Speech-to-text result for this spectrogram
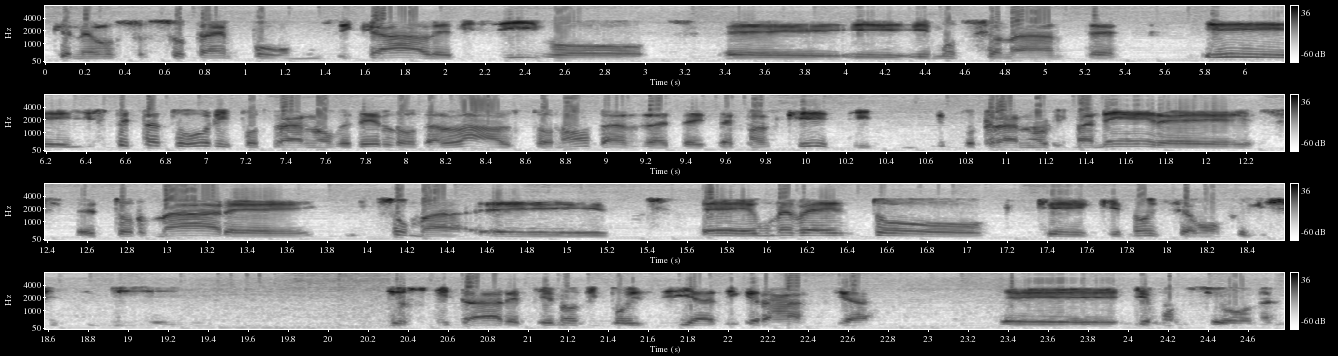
che nello stesso tempo musicale, visivo eh, emozionante e gli spettatori potranno vederlo dall'alto, no? da, da, dai, dai, palchetti, potranno rimanere, eh, tornare, insomma eh, è un evento che, che noi siamo felicissimi di ospitare, pieno di poesia, di grazia e di emozione.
